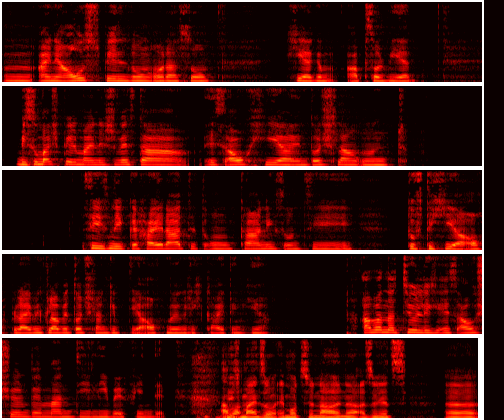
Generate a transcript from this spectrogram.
äh, eine Ausbildung oder so hier absolviert. Wie zum Beispiel meine Schwester ist auch hier in Deutschland und sie ist nicht geheiratet und gar nichts und sie durfte hier auch bleiben. Ich glaube, Deutschland gibt ihr auch Möglichkeiten hier. Aber natürlich ist auch schön, wenn man die Liebe findet. Aber ich meine so emotional, ne? Also jetzt, äh,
